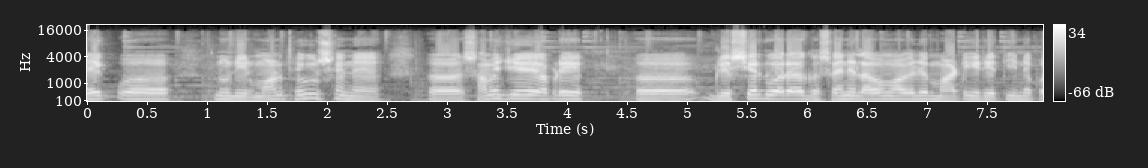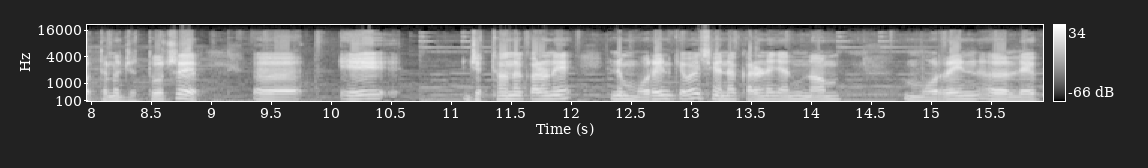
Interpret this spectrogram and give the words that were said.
લેકનું નિર્માણ થયું છે ને સામે જે આપણે ગ્લેશિયર દ્વારા ઘસાઈને લાવવામાં આવેલો માટી, રેતી અને પથ્થરનો જથ્થો છે એ જથ્થાના કારણે એને મોરેન કહેવાય છે. એના કારણે જ આનું નામ મોરેન લેક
